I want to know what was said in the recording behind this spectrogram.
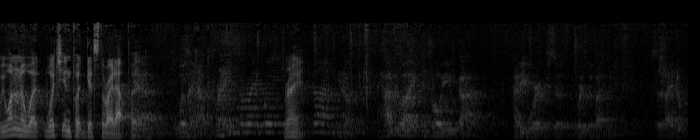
We want to know what which input gets the right output. Yeah. Was I not praying the right way? Right. God, you know, how do I control you, God? How do you work? So where's the button so that I don't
